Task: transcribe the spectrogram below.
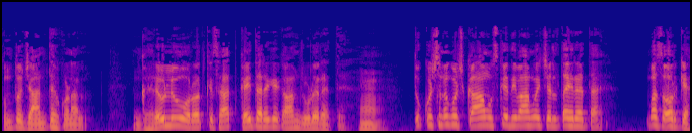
तुम तो जानते हो कुणाल घरेलू औरत के साथ कई तरह के काम जुड़े रहते हैं। हम्म तो कुछ ना कुछ काम उसके दिमाग में चलता ही रहता है। बस और क्या?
